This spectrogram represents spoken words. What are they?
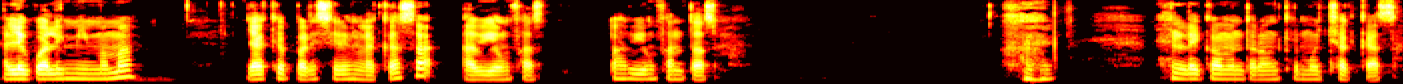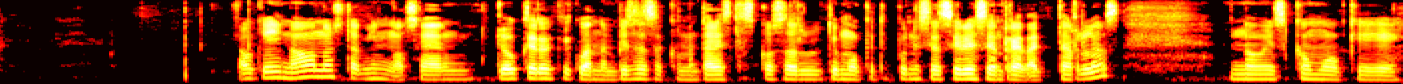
al igual que mi mamá, ya que aparecer en la casa había un, había un fantasma. Le comentaron que mucha casa. Ok, no, no está bien. O sea, yo creo que cuando empiezas a comentar estas cosas, lo último que te pones a hacer es en redactarlas. No es como que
